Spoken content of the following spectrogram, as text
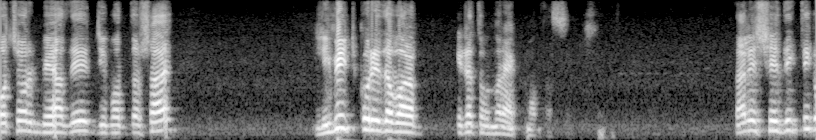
বছর মেয়াদে জীবদ্দশায় লিমিট করে দেওয়ার, এটা তো ওনারা একমত আছে। তাহলে সেদিক থেকে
